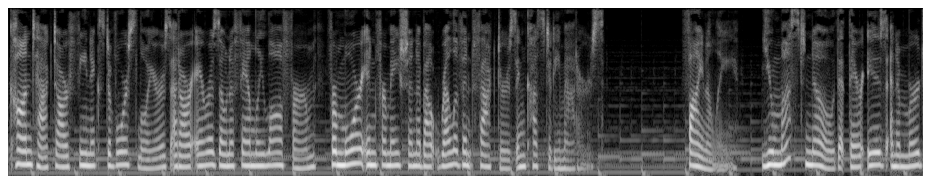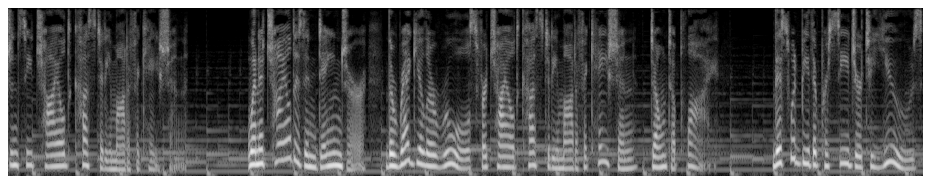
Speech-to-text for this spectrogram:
Contact our Phoenix divorce lawyers at our Arizona family law firm for more information about relevant factors in custody matters. Finally, you must know that there is an emergency child custody modification. When a child is in danger, the regular rules for child custody modification don't apply. This would be the procedure to use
